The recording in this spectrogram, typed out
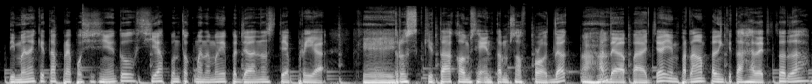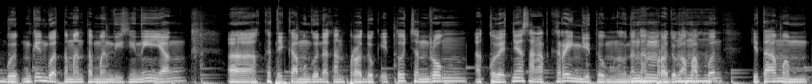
di mana kita preposisinya itu siap untuk menemani perjalanan setiap pria. Oke. Terus kita kalau misalnya in terms of product Aha. ada apa aja? Yang pertama paling kita highlight itu adalah bu- mungkin buat teman-teman di sini yang uh, ketika menggunakan produk itu cenderung uh, kulitnya sangat kering gitu menggunakan Mhm, produk mhm. apa pun, kita mem-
